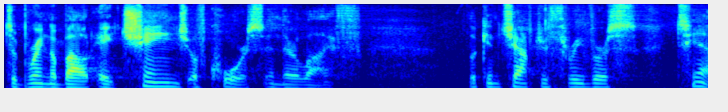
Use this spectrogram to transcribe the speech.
to bring about a change of course in their life. Look in chapter 3, verse 10.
